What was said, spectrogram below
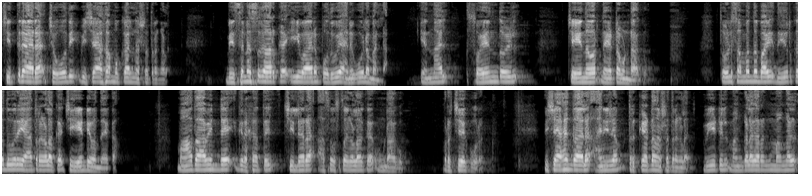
ചിത്രാര ചോതി വിശാഖ മുക്കാൽ നക്ഷത്രങ്ങൾ. ബിസിനസ്സുകാർക്ക് ഈ വാരം പൊതുവെ അനുകൂലമല്ല. എന്നാൽ സ്വയം തൊഴിൽ ചെയ്യുന്നവർ നേട്ടമുണ്ടാക്കും. തൊഴിൽ സംബന്ധമായി ദീർഘദൂര യാത്രകളൊക്കെ ചെയ്യേണ്ടി വന്നേക്കാം. മാതാവിന്റെ ഗ്രഹത്തിൽ ചില്ലറ അസ്വസ്ഥതകളൊക്കെ ഉണ്ടാകും. വൃശ്ചയക്കൂറ് വിശാഖംകാല അനിഴം തൃക്കേട്ട നക്ഷത്രങ്ങൾ വീട്ടിൽ മംഗളകർമ്മങ്ങൾ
